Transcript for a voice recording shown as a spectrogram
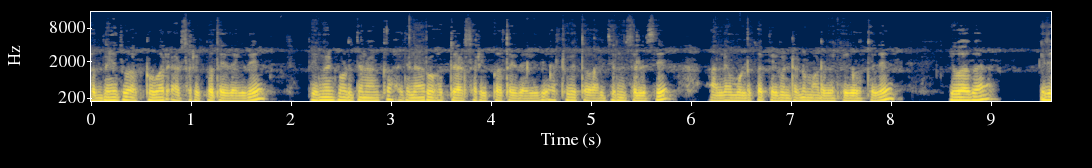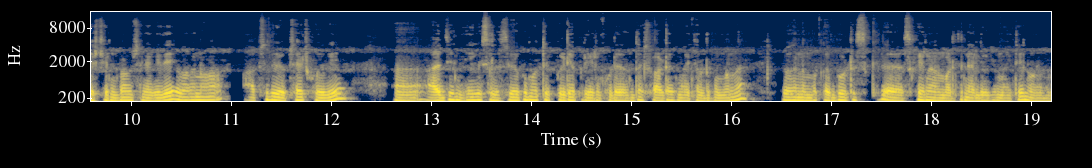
ಹದಿನೈದು ಅಕ್ಟೋಬರ್ ಎರಡು ಸಾವಿರದ ಇಪ್ಪತ್ತೈದಾಗಿದೆ ಪೇಮೆಂಟ್ ಮಾಡಿದ ದಿನಾಂಕ ಹದಿನಾರು ಹತ್ತು ಎರಡು ಸಾವಿರದ ಇಪ್ಪತ್ತೈದಾಗಿದೆ ಅಷ್ಟೊಗೆ ತಾವು ಅರ್ಜಿಯನ್ನು ಸಲ್ಲಿಸಿ ಆನ್ಲೈನ್ ಮೂಲಕ ಪೇಮೆಂಟನ್ನು ಮಾಡಬೇಕಾಗಿರುತ್ತದೆ. ಇವಾಗ ಇದಿಷ್ಟು ಇನ್ಫಾರ್ಮೇಷನ್ ಆಗಿದೆ. ಇವಾಗ ನಾವು ಆಫೀಸಲ್ಲಿ ವೆಬ್ಸೈಟ್ಗೆ ಹೋಗಿ ಅರ್ಜಿನ ಹೇಗೆ ಸಲ್ಲಿಸಬೇಕು ಮತ್ತು ಪಿ ಡಿ ಎಫ್ ಏನು ಕೊಡಿದೆ ಅಂತ ಶಾರ್ಟಾಗಿ ಮಾಹಿತಿ ನೋಡ್ಕೊಂಬರೋಣ ಇವಾಗ ನಮ್ಮ ಕಂಪ್ಯೂಟರ್ ಸ್ಕ್ರೀನ್ ಆನ್ ಮಾಡ್ತೀನಿ. ಅಲ್ಲಿ ಹೋಗಿ ಮಾಹಿತಿ ನೋಡೋಣ.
